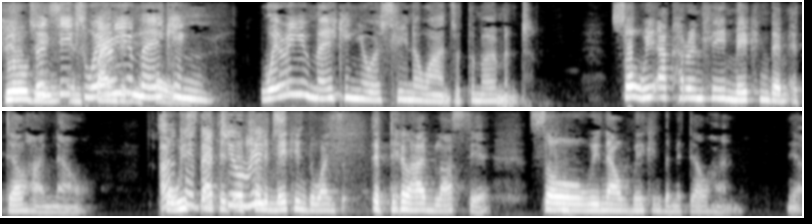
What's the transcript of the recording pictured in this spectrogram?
building. So, where are you making, home. where are you making your Aslina wines at the moment? So we are currently making them at Delheim now. So okay, we started actually roots. making the wines at Delheim last year. So hmm. we're now making them at Delheim. Yeah.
